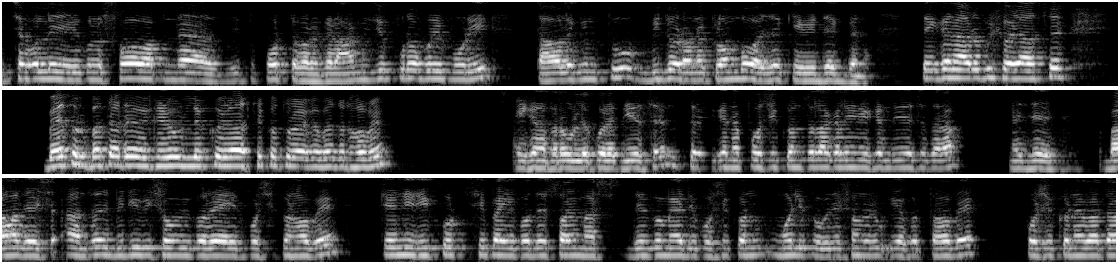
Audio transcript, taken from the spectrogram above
ইচ্ছা করলে এগুলো সব আপনারা একটু পড়তে পারেন। কারণ আমি যে পুরোপুরি পড়ি তাহলে কিন্তু ভিডিওটা অনেক লম্বা হয়ে যায়, কেউই দেখবে না। তো এখানে আরও বিষয় আছে, বেতন, বেতনে এখানে উল্লেখ করে আছে কত টাকা বেতন হবে। এখানে তারা উল্লেখ করে দিয়েছেন। তো এখানে প্রশিক্ষণ চলাকালীন এখানে দিয়েছে তারা, এই যে বাংলাদেশ আনসার বিডিবি সবই করে এর প্রশিক্ষণ হবে। ট্রেনি রিক্রুট, সিপাহী পদে ছয় মাস দীর্ঘমেয়াদী প্রশিক্ষণ, মৌলিক অভিযোগ ইয়ে করতে হবে। প্রশিক্ষণের ভাতা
